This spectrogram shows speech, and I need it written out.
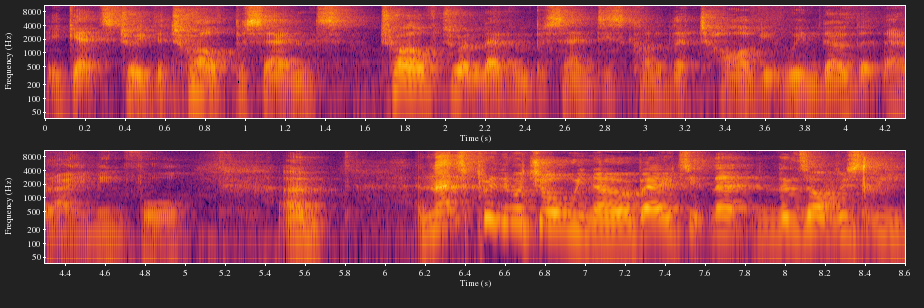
it gets to either 12%, 12 to 11% is kind of the target window that they're aiming for. Um, and that's pretty much all we know about it. There's obviously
